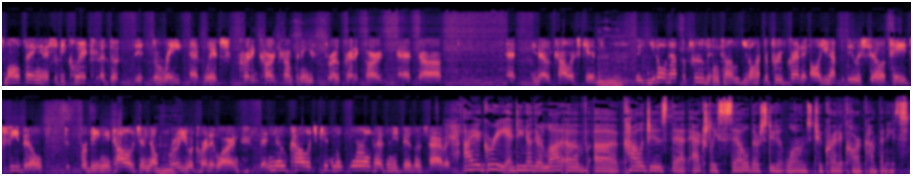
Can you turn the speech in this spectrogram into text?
small thing, and this will be quick, uh, the, the rate at which credit card companies throw credit cards at, uh, at you know college kids, that you don't have to prove income. You don't have to prove credit. All you have to do is show a paid fee bill to, for being in college, and they'll throw you a credit line that no college kid in the world has any business having. I agree. And do you know there are a lot of uh, colleges that actually sell their student loans to credit card companies?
